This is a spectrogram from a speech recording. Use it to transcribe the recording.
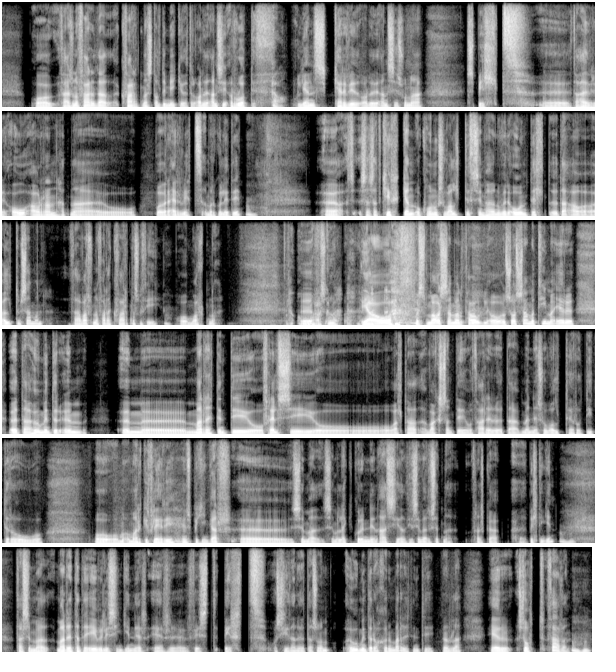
og það er svona farið að kvarnast aldrei mikið, þetta er orðið ansi rótið og lénskerfið orðið ansi svona spilt uh, það hefði verið óáran hérna og búið að vera erfitt að mörguleiti mm. Uh, sagt, kirkjan og konungsvaldið sem hafa nú verið óumdilt auðvitað á öldum saman. Það var svona að fara að kvarnast úr því og morgna. Og morgna. Uh, já og, og smá saman þá og, og svo sama tíma eru auðvitað hugmyndir um um uh, mannrettindi og frelsi og, og allt það vaksandi og þar eru auðvitað mennis og volter og dítiró og og, og margir fleiri heimsbyggingar uh, sem að, að leggja grunninn að síðan því sem verður setna franska uh, byltingin. Mm -hmm. Það sem að mannreitandi yfirlýsingin er, er uh, fyrst byrt og síðan auðvitað svona hugmyndir okkar um mannreitindi eru sótt þaðan. Mm -hmm.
